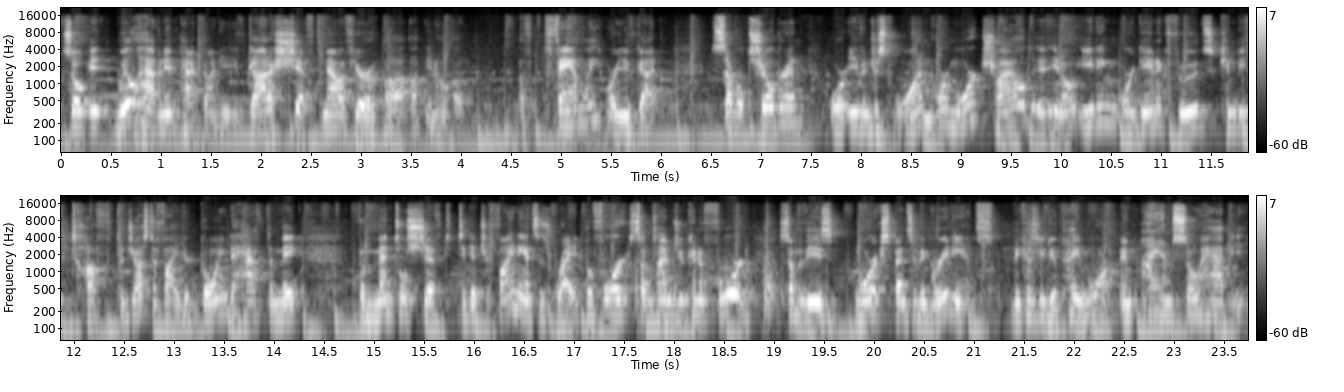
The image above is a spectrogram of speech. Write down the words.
So it will have an impact on you. You've got to shift. Now, if you're, a, you know, a, a family or you've got several children or even just one or more child, you know, eating organic foods can be tough to justify. You're going to have to make the mental shift to get your finances right before sometimes you can afford some of these more expensive ingredients because you do pay more. And I am so happy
